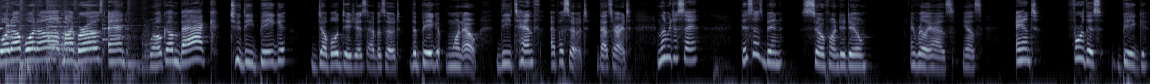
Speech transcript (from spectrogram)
What up, what up, my bros, and welcome back to the big double digits episode, the big 1 0, the 10th episode. That's right. And let me just say, this has been so fun to do. It really has, yes. And for this big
